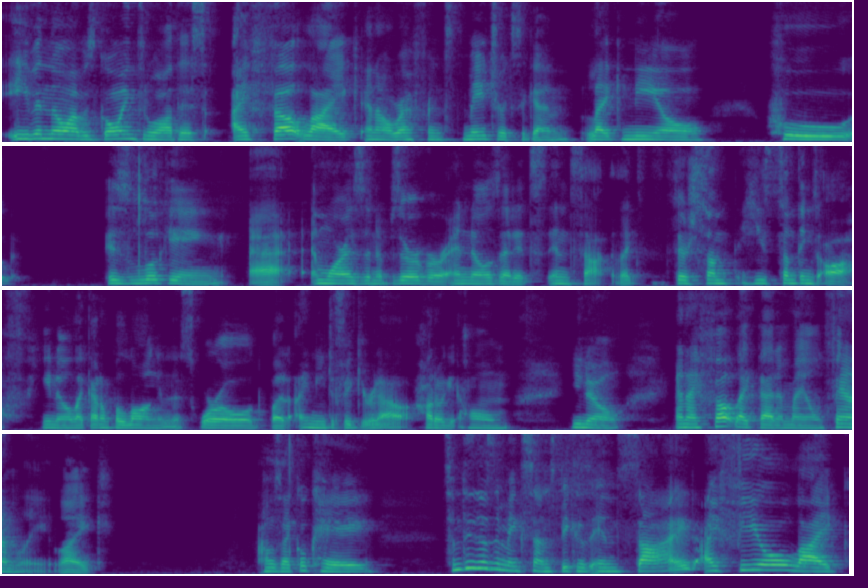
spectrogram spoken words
even though I was going through all this, I felt like, and I'll reference the Matrix again, like Neo, who is looking at more as an observer and knows that it's inside like there's some he's something's off you know like i don't belong in this world but i need to figure it out how do i get home you know? And i felt like that in my own family like i was like okay something doesn't make sense because inside i feel like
